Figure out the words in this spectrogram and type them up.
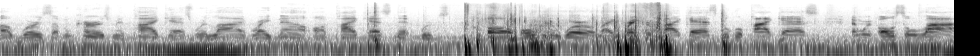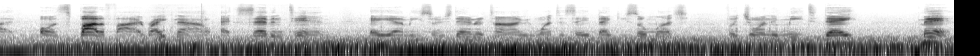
of Words of Encouragement podcast. We're live right now on podcast networks all over the world, like Breaker Podcast, Google Podcast, and we're also live on Spotify right now at 7:10 a.m. Eastern Standard Time. We want to say thank you so much for joining me today. Man,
